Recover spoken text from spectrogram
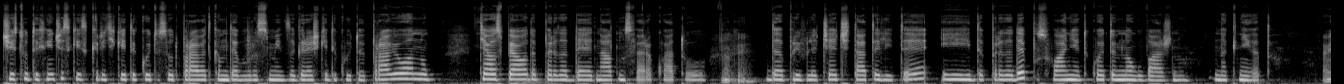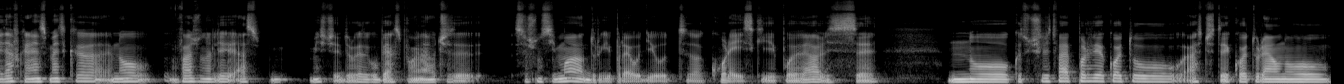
чисто технически с критиките, които се отправят към Дебора Смит за грешките, които е правила, но тя успява да предаде една атмосфера, която okay. да привлече читателите и да предаде посланието, което е много важно на книгата. Ами да, в крайна сметка е много важно, нали, аз мисля, че и друга да го бях споменал, че всъщност има други преводи от корейски, появявали се, но като че ли това е първия, който аз чете, който реално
